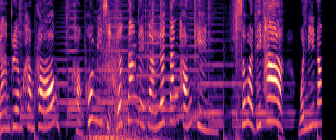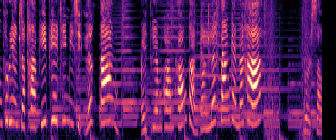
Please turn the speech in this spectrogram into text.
การเตรียมความพร้อม ของผู้มีสิทธิ์เลือกตั้งในการเลือกตั้งท้องถิ่น สวัสดีค่ะ วันนี้น้องทุเรียนจะพาพี่ๆที่มีสิทธิ์เลือกตั้ง ไปเตรียมความพร้อมก่อนการเลือกตั้งกันนะคะ ตรวจสอบ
